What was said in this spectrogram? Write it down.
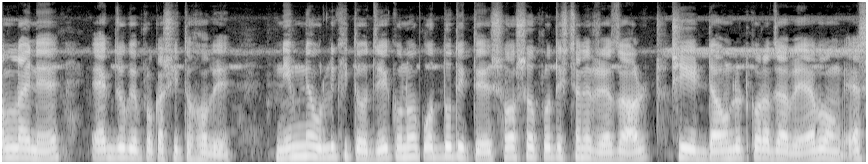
অনলাইনে একযোগে প্রকাশিত হবে। নিম্নে উল্লিখিত যে কোনো পদ্ধতিতে স্ব প্রতিষ্ঠানের রেজাল্ট শিট ডাউনলোড করা যাবে এবং এস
